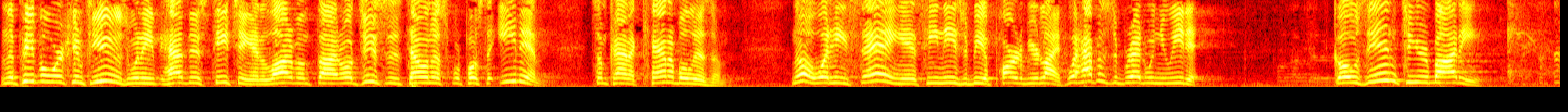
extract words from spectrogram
And the people were confused when he had this teaching, and a lot of them thought, oh, Jesus is telling us we're supposed to eat him. Some kind of cannibalism. No, what he's saying is he needs to be a part of your life. What happens to bread when you eat it? Goes into your body.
